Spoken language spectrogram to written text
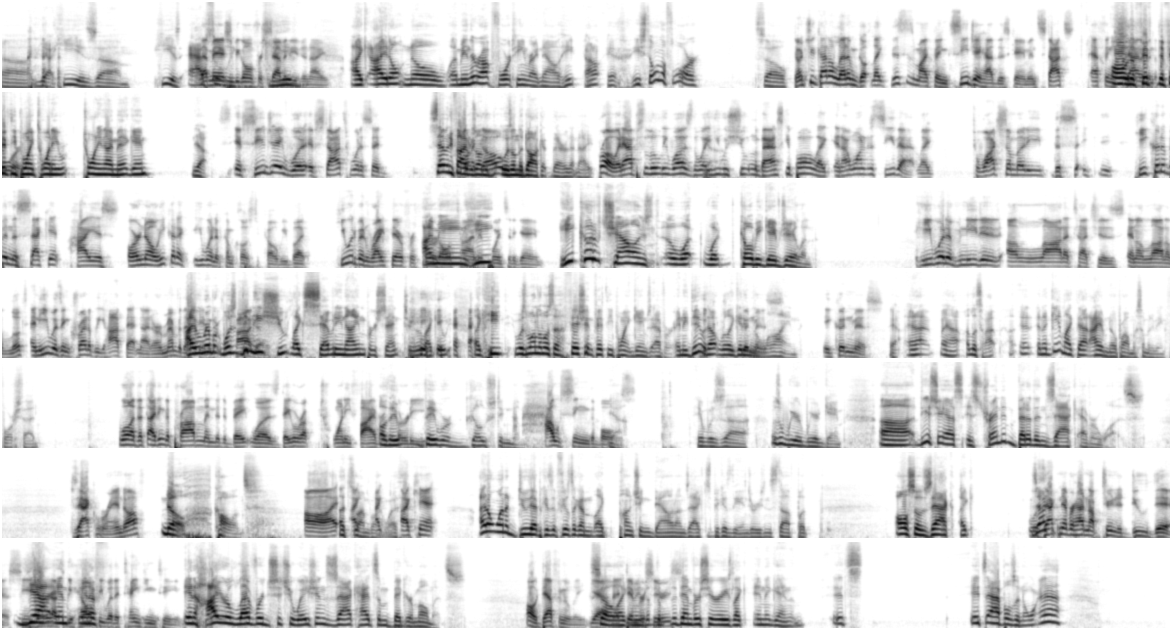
uh, yeah, he is. Um, he is absolutely. That man should be going for seventy tonight. Like I don't know. I mean, they're up fourteen right now. He, I don't. Eh, he's still on the floor. So don't you gotta let him go? Like this is my thing. CJ had this game and Stotts effing. Oh, the 50, the, the 50 point 20, 29 minute game. Yeah. If CJ would, if Stotts would have said 75 was on the was on the docket there that night. Bro, it absolutely was the way yeah. he was shooting the basketball. Like, and I wanted to see that. Like, to watch somebody the he could have been the second highest, or no, he could have he wouldn't have come close to Kobe, but he would have been right there for third I mean, all time he, in points in a game. He could have challenged uh, what what Kobe gave Jalen. He would have needed a lot of touches and a lot of looks, and he was incredibly hot that night. I remember that. I remember was didn't he shoot like seventy nine percent too? Like it, yeah. like he it was one of the most efficient fifty point games ever, and he did it without really getting the miss. line. He couldn't miss. Yeah, and I, I listen. I, in a game like that, I have no problem with somebody being force fed. Well, the, I think the problem in the debate was they were up twenty five or oh, they, 30. They were ghosting them, housing the Bulls. Yeah. It was uh, it was a weird, weird game. Uh, DSJS is trending better than Zach ever was. Zach Randolph? No, Collins. Oh, I, That's what I, I'm going I, with. I can't. I don't want to do that because it feels like I'm like punching down on Zach just because of the injuries and stuff. But also Zach, like Well, Zach- Zach, never had an opportunity to do this. He Yeah, and- to be healthy with a tanking team. in higher leverage situations, Zach had some bigger moments. oh, definitely. Yeah, so like Denver I mean the, the, Denver series, like and again, it's it's apples and or eh,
